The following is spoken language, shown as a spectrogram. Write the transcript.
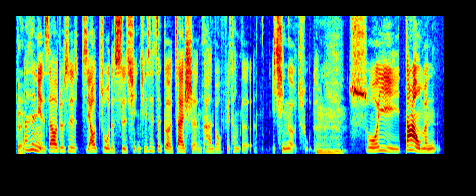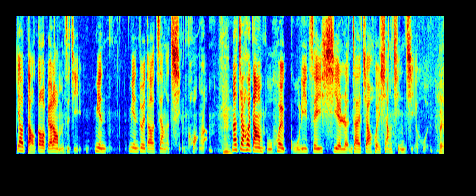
对，但是你也知道，就是只要做的事情，其实这个在神看都非常的。一清二楚的，嗯，所以当然我们要祷告，不要让我们自己面面对到这样的情况了。嗯，那教会当然不会鼓励这一些人在教会相亲结婚。对，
